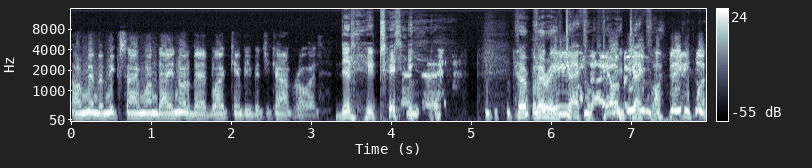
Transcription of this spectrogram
I remember Mick saying one day, "Not a bad bloke, Kempy, but you can't ride." Did he? Did he? And, uh, very tactful. I beat, him, I, beat him,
